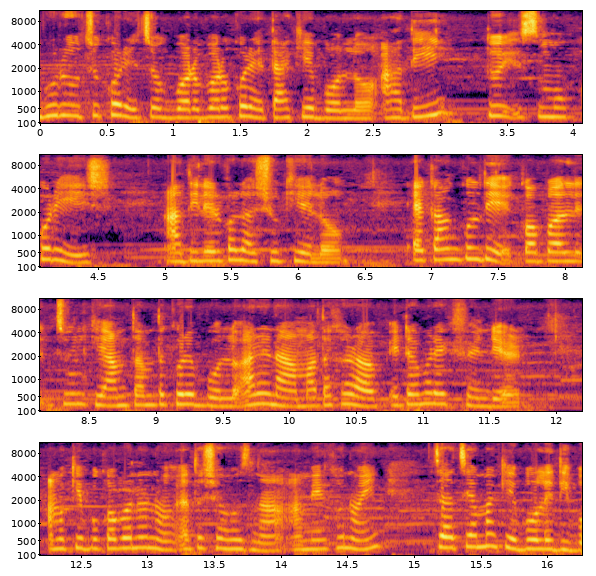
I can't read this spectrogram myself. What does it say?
বুড়ো উঁচু করে চোখ বড় বড় করে তাকিয়ে বলল, আদি, তুই স্মোক করিস? আদিলের গলা শুকিয়ে এলো। এক আঙ্গুল দিয়ে কপাল চুলকে আমতা আমতা করে বলল, আরে না, মাথা খারাপ, এটা আমার এক ফ্রেন্ডের আমাকে বোকা বানানো এত সহজ না, আমি এখনই চাচি আমাকে বলে দিব।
